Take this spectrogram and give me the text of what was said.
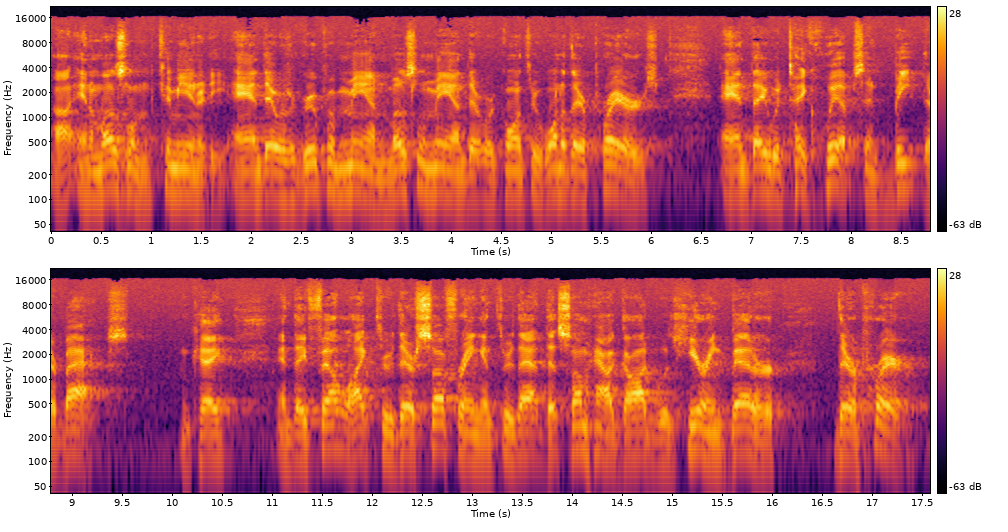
Uh, in a Muslim community, and there was a group of men, Muslim men, that were going through one of their prayers, and they would take whips and beat their backs. Okay? And they felt like through their suffering and through that, that somehow God was hearing better their prayer.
